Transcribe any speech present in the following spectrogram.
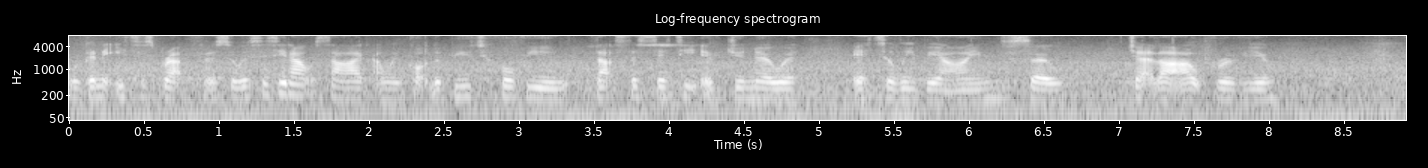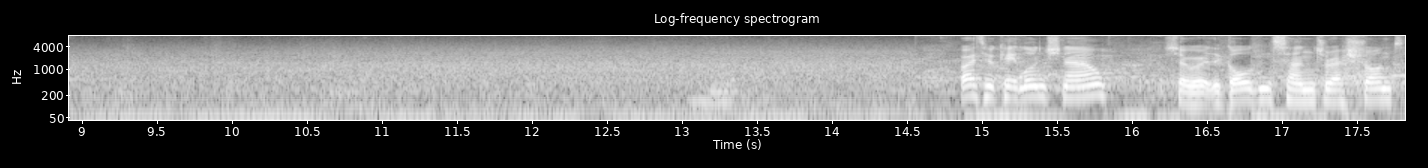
we're going to eat his breakfast. So we're sitting outside and we've got the beautiful view. That's the city of Genoa, Italy behind. So check that out for a view. Right, okay, lunch now. So we're at the Golden Sands restaurant.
